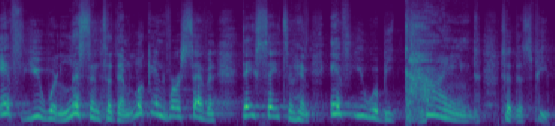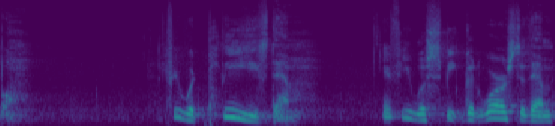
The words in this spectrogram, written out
if you would listen to them, look in verse 7, they say to him, if you would be kind to this people if you would please them, if you will speak good words to them,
